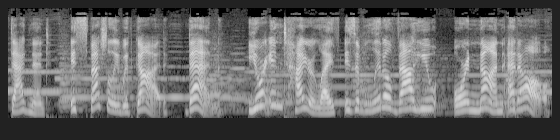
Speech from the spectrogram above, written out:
stagnant, especially with God, then your entire life is of little value or none at all.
